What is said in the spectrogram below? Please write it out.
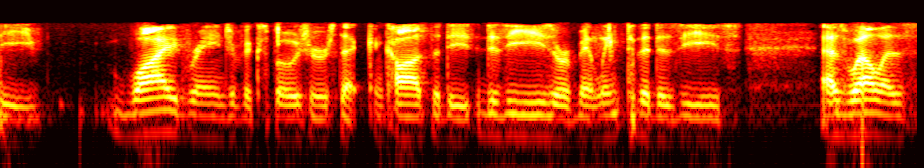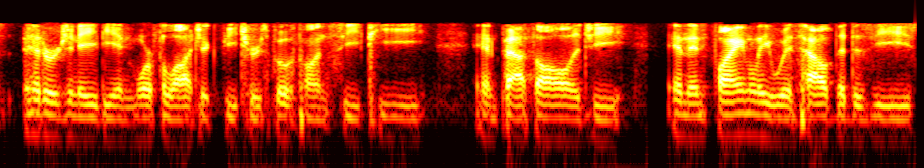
the wide range of exposures that can cause the de- disease or have been linked to the disease, as well as heterogeneity in morphologic features, both on CT and pathology and then finally with how the disease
